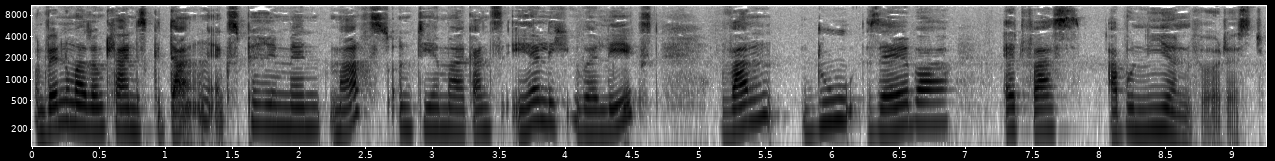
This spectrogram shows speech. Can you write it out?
Und wenn du mal so ein kleines Gedankenexperiment machst und dir mal ganz ehrlich überlegst, wann du selber etwas abonnieren würdest.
